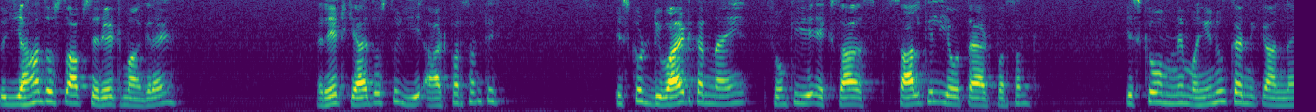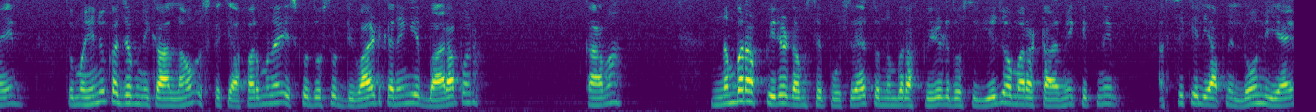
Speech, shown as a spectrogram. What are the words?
तो यहाँ दोस्तों आपसे रेट मांग रहे हैं। रेट क्या है दोस्तों? ये आठ परसेंट है। इसको डिवाइड करना है, क्योंकि ये एक साल साल के लिए होता है आठ परसेंट। इसको हमने महीनों का निकालना है। तो महीनों का जब निकालना हो, उसका क्या फार्मूला है? इसको दोस्तों डिवाइड करेंगे बारह पर कामा नंबर ऑफ़ पीरियड हमसे पूछ रहा है तो नंबर ऑफ़ पीरियड दोस्तों, ये जो हमारा टाइम है, कितने अरसे के लिए आपने लोन लिया है?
